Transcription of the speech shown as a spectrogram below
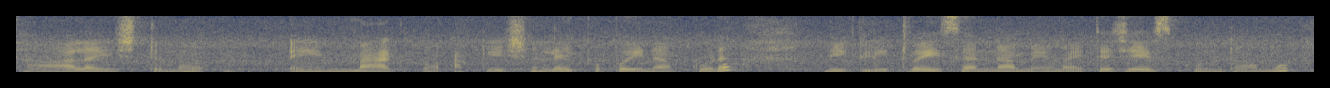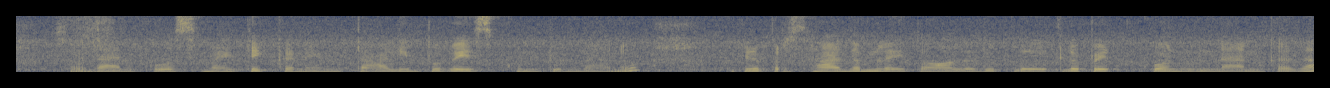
చాలా ఇష్టము. ఏం అకేషన్ లేకపోయినా కూడా వీక్లీ ట్వైస్ అన్నా మేమైతే చేసుకుంటాము. సో దానికోసం అయితే ఇక్కడ నేను తాలింపు వేసుకుంటున్నాను. ఇక్కడ ప్రసాదంలో అయితే ఆల్రెడీ ప్లేట్లో పెట్టుకొని ఉన్నాను కదా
